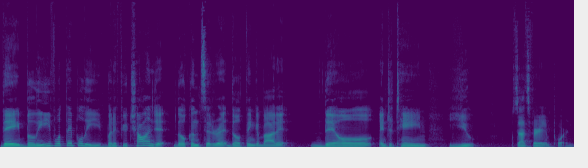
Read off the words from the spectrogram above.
They believe what they believe, but if you challenge it, they'll consider it, they'll think about it, they'll entertain you. So that's very important.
